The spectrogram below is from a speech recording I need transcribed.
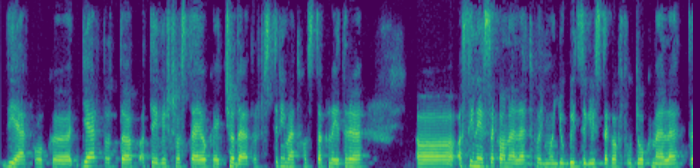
diákok gyártottak, a tévés osztályok egy csodálatos streamet hoztak létre, a, a színészek amellett, hogy mondjuk bicikliztek a futók mellett,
